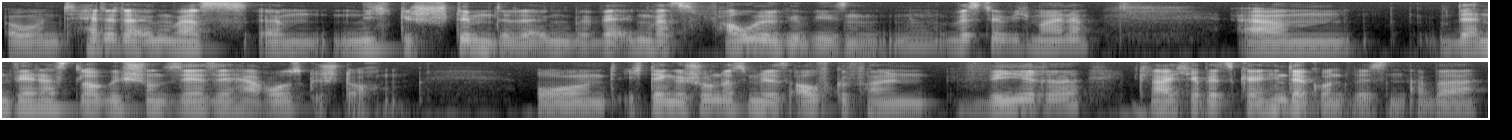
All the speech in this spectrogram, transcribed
Und hätte da irgendwas ähm, nicht gestimmt oder wäre irgendwas faul gewesen, hm, wisst ihr, wie ich meine? Ähm, dann wäre das, glaube ich, schon sehr, sehr herausgestochen. Und ich denke schon, dass mir das aufgefallen wäre. Klar, ich habe jetzt kein Hintergrundwissen, aber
